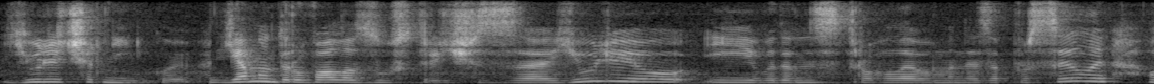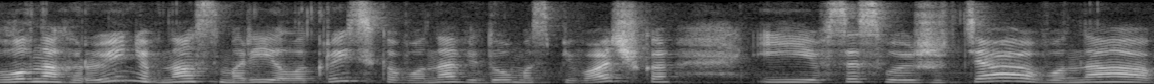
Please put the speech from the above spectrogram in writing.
Юлії Чернінької. Я мандрувала зустріч з Юлією, і видавництво Старого Лева мене запросили. Головна героїня в нас Марія Лакрицька, вона відома співачка, і все своє життя вона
